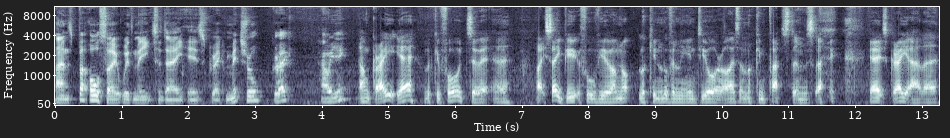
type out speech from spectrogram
And but also with me today is Greg Mitchell. Greg, how are you? I'm great, yeah. Looking forward to it. Uh, like I say, beautiful view. I'm not looking lovingly into your eyes. I'm looking past them. So, yeah, it's great out there.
